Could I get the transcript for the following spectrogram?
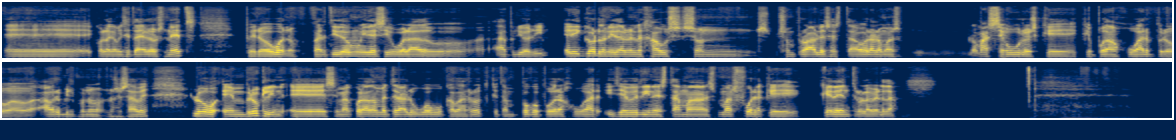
eh, con la camiseta de los Nets. Pero bueno, partido muy desigualado a priori. Eric Gordon y Darren House son, son probables hasta ahora, lo más lo más seguro es que, puedan jugar, pero ahora mismo no, se sabe. Luego, en Brooklyn eh, se me ha colado meter al Luwawu Cabarrot, que tampoco podrá jugar, y Jeff Green está más, más fuera que, que dentro, la verdad.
